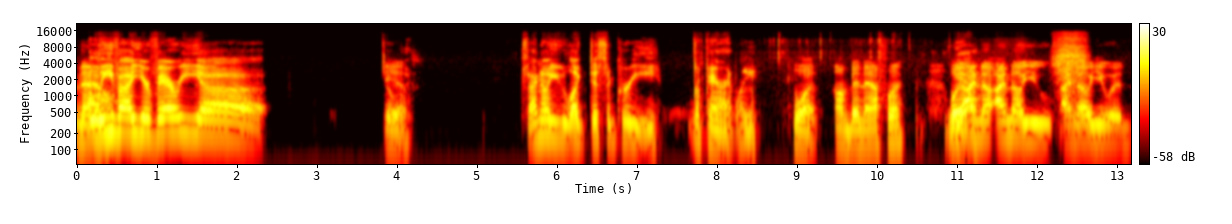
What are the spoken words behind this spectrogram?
Now, Levi, you're very uh Yeah. cuz I know you like disagree apparently. What on Ben Affleck? Well, Yeah. I know, I know you, I know you would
